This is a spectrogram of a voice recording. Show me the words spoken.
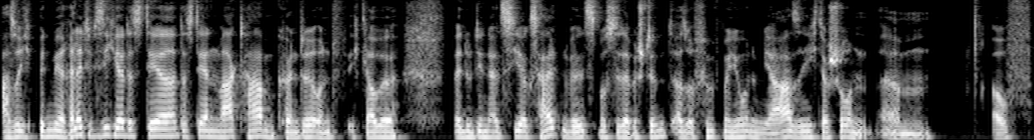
Also ich bin mir relativ sicher, dass der, dass der einen Markt haben könnte. Und ich glaube, wenn du den als Seahawks halten willst, musst du da bestimmt, also fünf Millionen im Jahr sehe ich da schon. Ähm, auf,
